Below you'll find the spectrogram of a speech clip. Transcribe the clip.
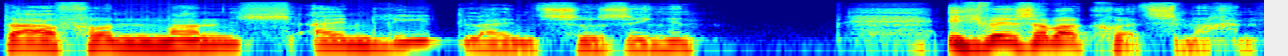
davon manch ein Liedlein zu singen. Ich will's aber kurz machen.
